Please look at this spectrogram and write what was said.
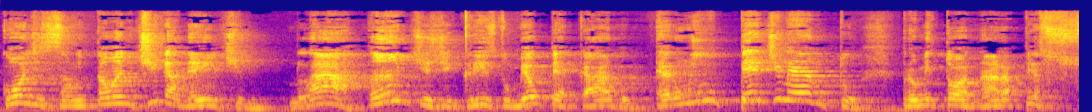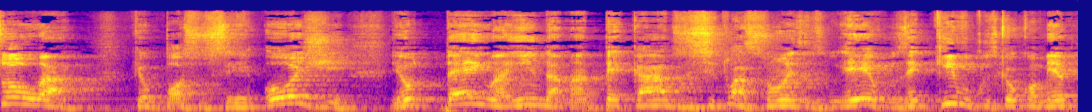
condição. Então, antigamente, lá antes de Cristo, o meu pecado era um impedimento para eu me tornar a pessoa que eu posso ser. Hoje eu tenho ainda pecados, situações, erros, equívocos que eu cometo,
